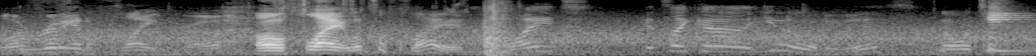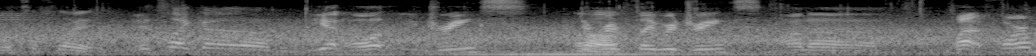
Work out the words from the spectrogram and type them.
well, we're gonna get a flight, bro. Oh, flight. What's a flight? Flight? It's like a, you know what it is. No, what's a what's a flight? It's like a, you get all your drinks, different Uh-huh. flavored drinks on a platform.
